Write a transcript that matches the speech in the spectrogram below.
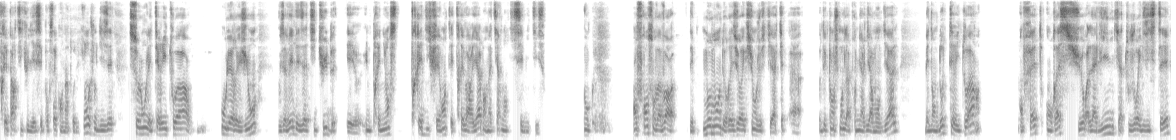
très particulier? C'est pour ça qu'en introduction, je vous disais, selon les territoires ou les régions, vous avez des attitudes et euh, une prégnance très différentes et très variables en matière d'antisémitisme. Donc, en France, on va voir des moments de résurrection jusqu'au déclenchement de la Première Guerre mondiale, mais dans d'autres territoires, en fait, on reste sur la ligne qui a toujours existé,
